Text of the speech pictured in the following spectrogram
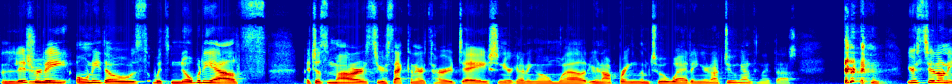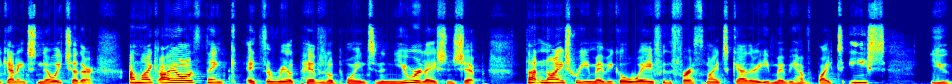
literally only those with nobody else." It doesn't matter. It's your second or third date, and you're getting on well. You're not bringing them to a wedding. You're not doing anything like that you're still only getting to know each other. And like I always think it's a real pivotal point in a new relationship. That night where you maybe go away for the first night together, you maybe have a bite to eat, you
